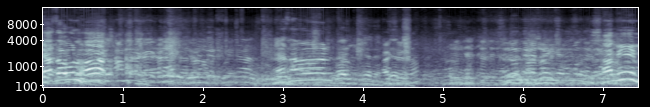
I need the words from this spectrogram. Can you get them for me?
রেজাউল শামিম।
